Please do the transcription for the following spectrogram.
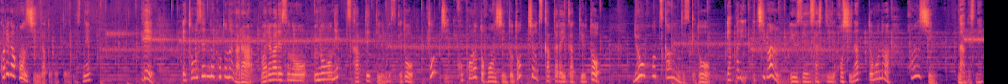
これが本心だと思ってるんですね。で、え当然のことながら我々その右脳をね使ってって言うんですけどどっち心と本心とどっちを使ったらいいかっていうと両方使うんですけどやっぱり一番優先させてほしいなって思うのは本心なんですね。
